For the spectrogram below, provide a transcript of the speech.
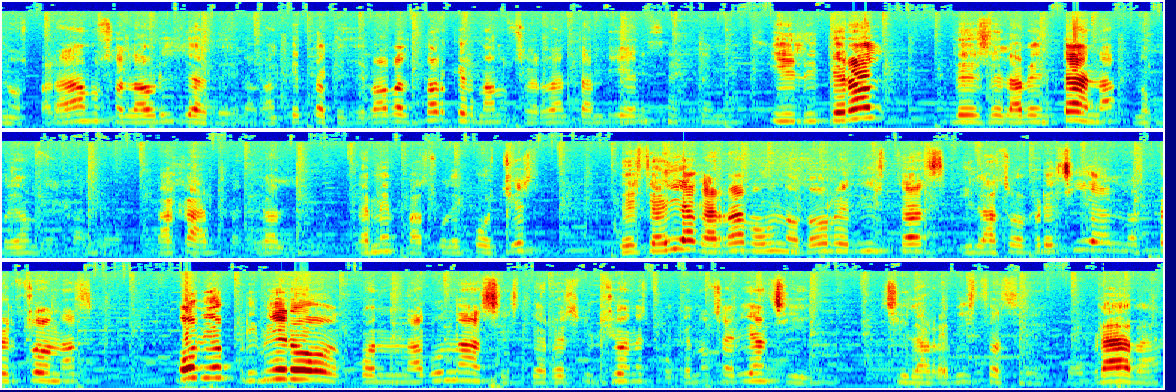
nos parábamos a la orilla de la banqueta que llevaba al parque, hermano Cerdán también. Exactamente. Y literal, desde la ventana, no podíamos dejarlo bajar, era también paso de coches, desde ahí agarraba uno o dos revistas y las ofrecía a las personas. Obvio, primero con algunas este, restricciones porque no sabían si, si la revista se cobraba,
